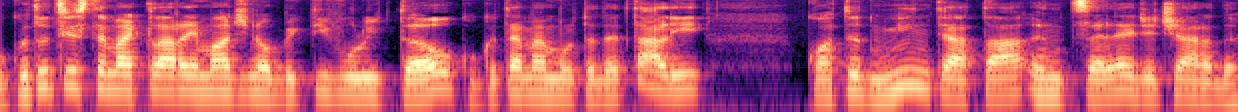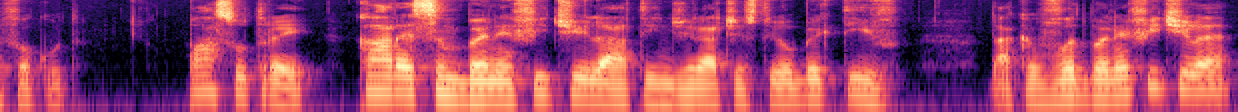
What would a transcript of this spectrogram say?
Cu cât îți este mai clară imaginea obiectivului tău, cu cât ai mai multe detalii, cu atât mintea ta înțelege ce are de făcut. Pasul 3. Care sunt beneficiile atingerii acestui obiectiv? Dacă văd beneficiile,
